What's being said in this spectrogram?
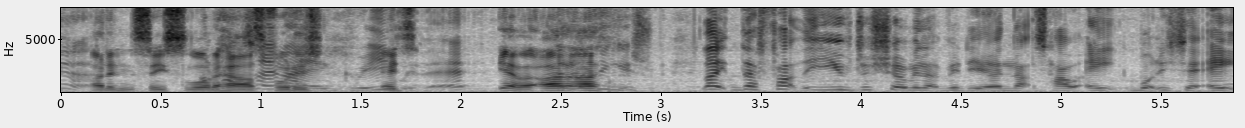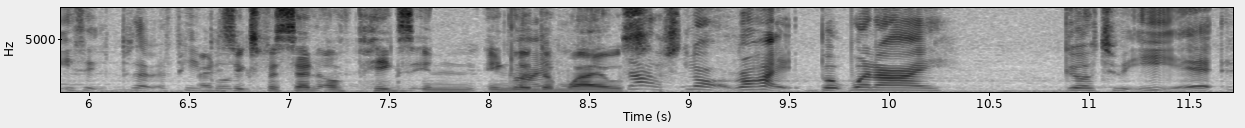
Yeah. I didn't see slaughterhouse footage. I agree It's- with it. Yeah, but I, I, I, think it's like the fact that you've just shown me that video and that's how eight. What do you say? Eighty-six percent of people. 86% of pigs in England Right, and Wales. That's not right. But when I go to eat it,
